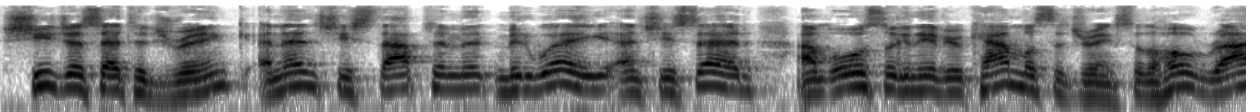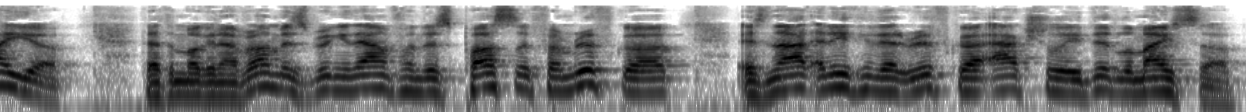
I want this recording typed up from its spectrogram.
She just said to drink, and then she stopped him midway, and she said, I'm also going to give your camels to drink. So the whole raya that the Magen Avram is bringing down from this pasuk from Rivka is not anything that Rivka actually did lemaisa.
